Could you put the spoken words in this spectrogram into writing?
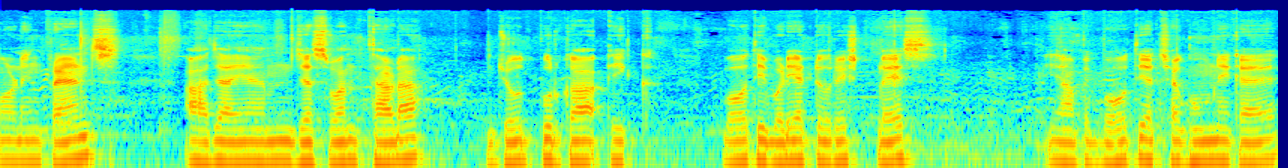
मॉर्निंग फ्रेंड्स आज आए हम जसवंत थाड़ा, जोधपुर का एक बहुत ही बढ़िया टूरिस्ट प्लेस यहाँ पे बहुत ही अच्छा घूमने का है.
